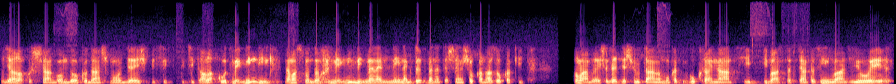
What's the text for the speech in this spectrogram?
ugye a lakosság gondolkodásmódja is picit, picit alakult. Még mindig, nem azt mondom, hogy még mindig ne lennének döbbenetesen sokan azok, akik továbbra is az Egyesült Államokat, Ukrajnát hibáztatják az invázióért,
